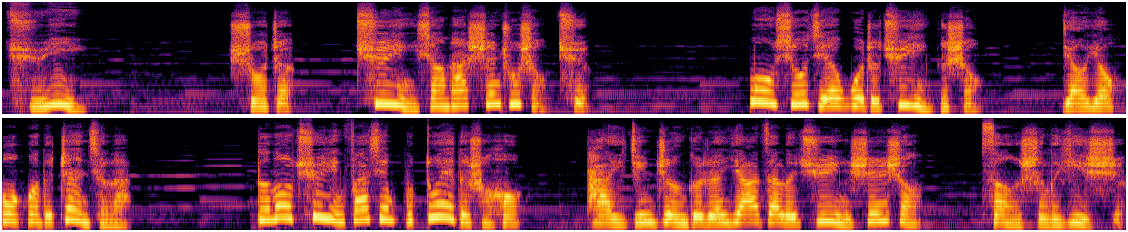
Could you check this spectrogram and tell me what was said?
瞿颖说着，瞿颖向他伸出手去。穆修杰握着瞿颖的手，摇摇晃晃的站起来。等到瞿颖发现不对的时候，他已经整个人压在了曲颖身上，丧失了意识。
